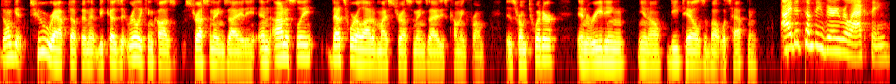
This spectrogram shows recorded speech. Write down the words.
don't get too wrapped up in it because it really can cause stress and anxiety. And honestly, that's where a lot of my stress and anxiety is coming from is from Twitter and reading, you know, details about what's happening. I did something very relaxing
